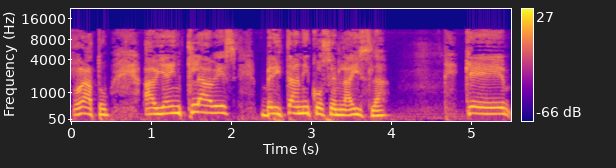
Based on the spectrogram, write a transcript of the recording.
rato había enclaves británicos en la isla que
